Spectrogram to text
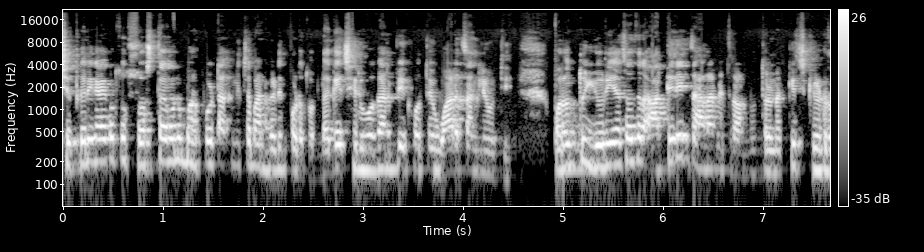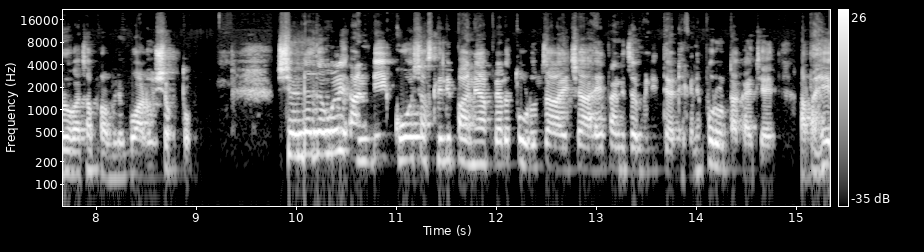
शेतकरी काय करतो स्वस्त आहे म्हणून भरपूर टाकण्याच्या भानगडीत पडतो. लगेच हिरवगार पीक होते वाढ चांगली होती. परंतु युरियाचा जर अतिरेक झाला मित्रांनो तर नक्कीच कीड रोगाचा प्रॉब्लेम वाढू शकतो. शेंड्याजवळ अंडी कोश असलेली पाने आपल्याला तोडून जाळायची आहेत आणि जमिनीत त्या ठिकाणी पुरून टाकायचे आहेत. आता हे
